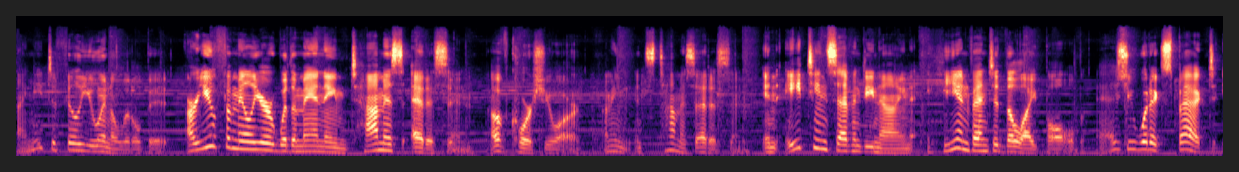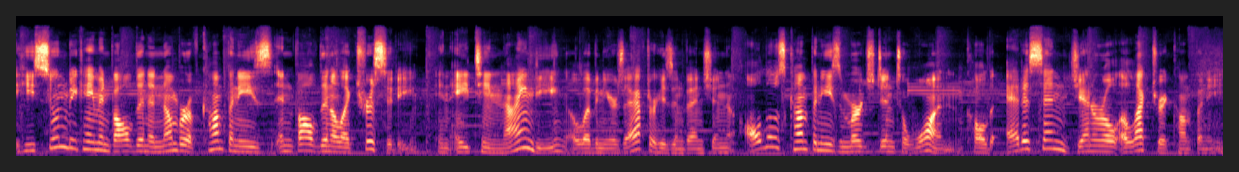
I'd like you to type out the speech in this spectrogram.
I need to fill you in a little bit. Are you familiar with a man named Thomas Edison? Of course you are. I mean, it's Thomas Edison. In 1879, he invented the light bulb. As you would expect, he soon became involved in a number of companies involved in electricity. In 1890, 11 years after his invention, all those companies merged into one, called Edison General Electric Company.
